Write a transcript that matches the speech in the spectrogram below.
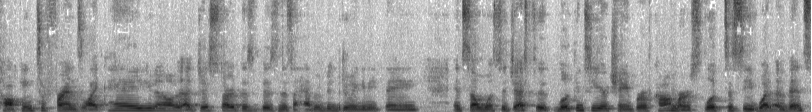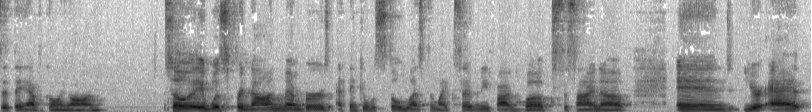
talking to friends like, hey, you know, I just started this business. I haven't been doing anything. And someone suggested, look into your Chamber of Commerce, look to see what events that they have going on. So it was for non-members. I think it was still less than like 75 bucks to sign up. And you're at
